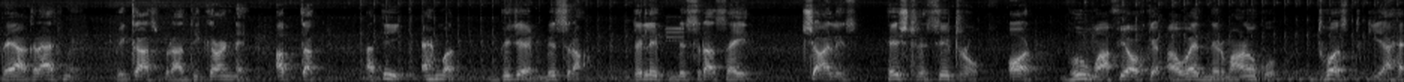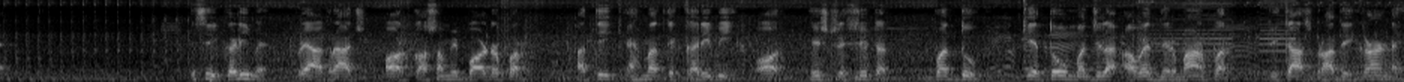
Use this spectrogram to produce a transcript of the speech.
प्रयागराज में विकास प्राधिकरण ने अब तक अतीक अहमद, विजय मिश्रा, दिलीप मिश्रा सहित 40 हिस्ट्री सीटरों और भू माफियाओं के अवैध निर्माणों को ध्वस्त किया है। इसी कड़ी में प्रयागराज और कौसमी बॉर्डर पर अतीक अहमद के करीबी और हिस्ट्री सीटर बद्दू के दो मंजिला अवैध निर्माण पर विकास प्राधिकरण ने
